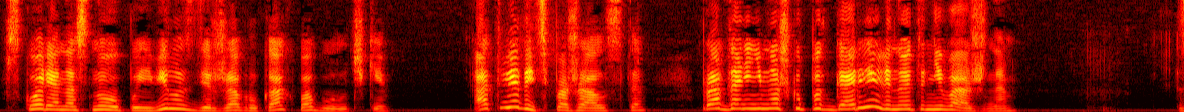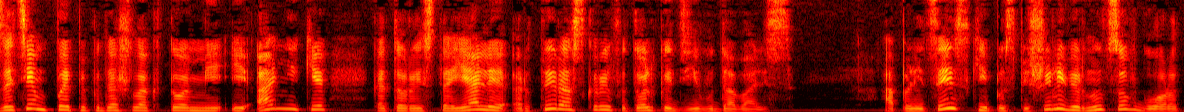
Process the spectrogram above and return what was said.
Вскоре она снова появилась, держа в руках по булочке. «Отведайте, пожалуйста. Правда, они немножко подгорели, но это не важно». Затем Пеппи подошла к Томми и Аннике, которые стояли, рты раскрыв, и только диву давались. А полицейские поспешили вернуться в город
